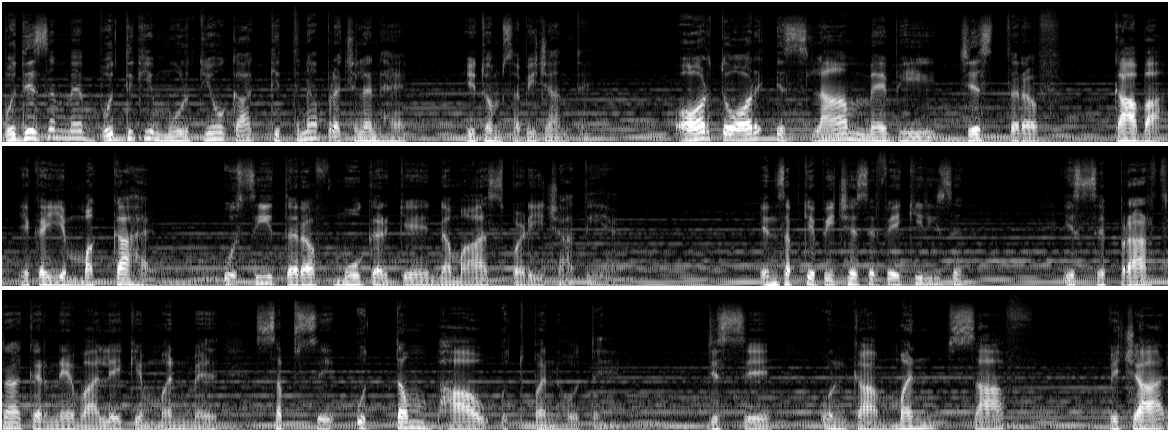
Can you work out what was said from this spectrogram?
बुद्धिज्म में बुद्ध की मूर्तियों का कितना प्रचलन है, ये तो हम सभी जानते हैं। और तो और इस्लाम में भी जिस तरफ़ काबा, या कहिए मक्का है उसी तरफ़ मुँह करके नमाज़ पढ़ी जाती है। इन सब के पीछे सिर्फ़ एक ही रीजन है इससे प्रार्थना करने वाले के मन में सबसे उत्तम भाव उत्पन्न होते हैं, जिससे उनका मन साफ़, विचार,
